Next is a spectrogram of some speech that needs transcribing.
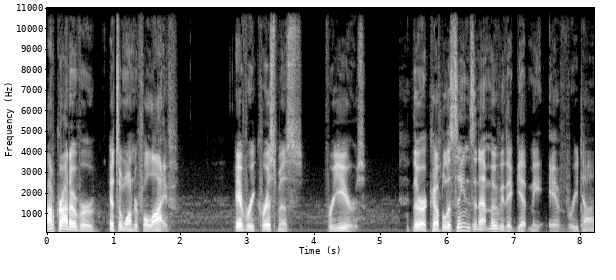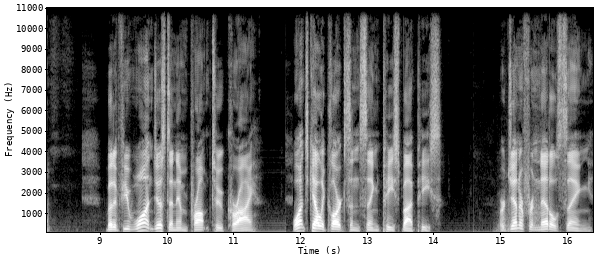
I've cried over It's a Wonderful Life every Christmas for years. There are a couple of scenes in that movie that get me every time. But if you want just an impromptu cry, watch Kelly Clarkson sing Piece by Piece, or Jennifer Nettles sing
